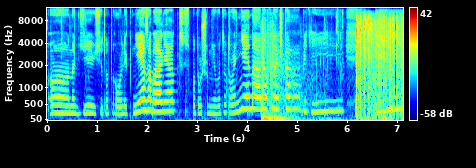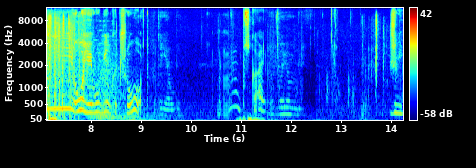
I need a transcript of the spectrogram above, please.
А, надеюсь, этот ролик не забанят, потому что мне вот этого не надо. Флешка, беги. И... Ой, я его убил, хедшот. Это я убил. Ну, Пускай. Вдвоем. Живи.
